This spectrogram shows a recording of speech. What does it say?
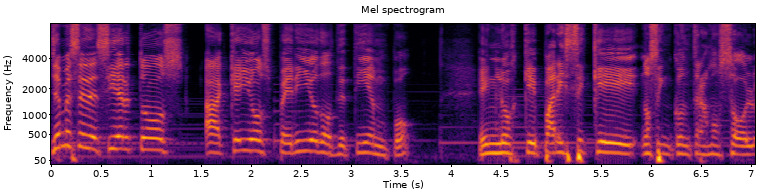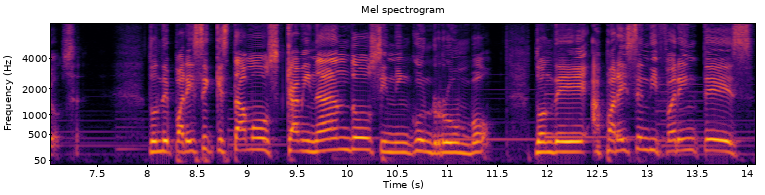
Llámese desiertos a aquellos periodos de tiempo en los que parece que nos encontramos solos, donde parece que estamos caminando sin ningún rumbo, donde aparecen diferentes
